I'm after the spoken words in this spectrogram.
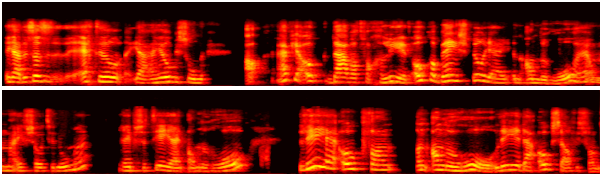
ja, dus dat is echt heel, ja, heel bijzonder. heb je ook daar wat van geleerd? Ook al ben je, speel jij een andere rol, hè, om het maar even zo te noemen. Representeer jij een andere rol. Leer jij ook van een andere rol? Leer je daar ook zelf iets van?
